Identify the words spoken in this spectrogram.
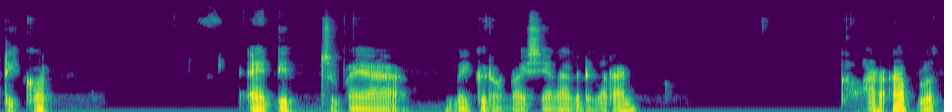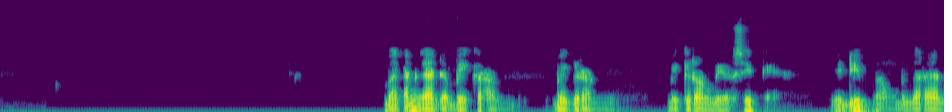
record edit supaya background noise yang gak kedengeran kelar upload. Bahkan nggak ada background background background music ya. Jadi bang beneran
